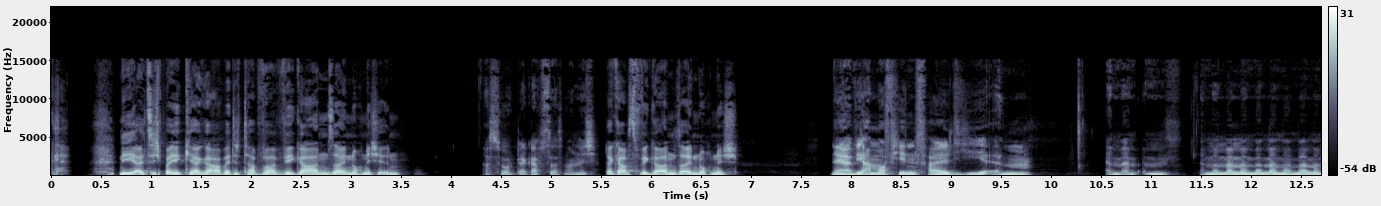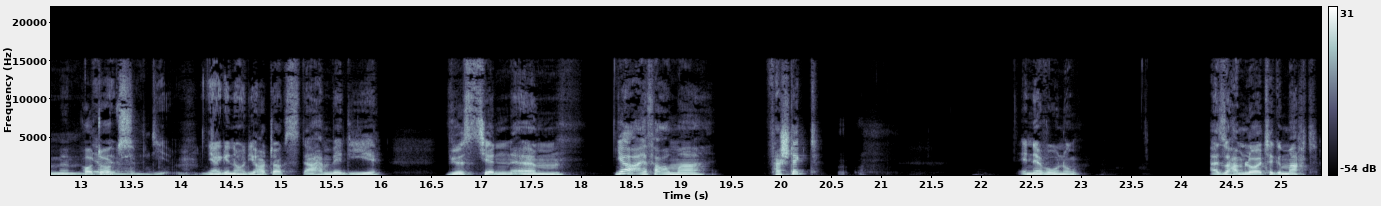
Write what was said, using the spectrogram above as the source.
Klar. Nee, als ich bei Ikea gearbeitet habe, war vegan sein noch nicht in. Ach so, da es das noch nicht. Da gab's vegan sein noch nicht. Naja, wir haben auf jeden Fall die ähm, Hot Dogs? ja, genau, die Hot Dogs. Da haben wir die Würstchen, ähm, ja, einfach auch mal versteckt. In der Wohnung. Also haben Leute gemacht.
